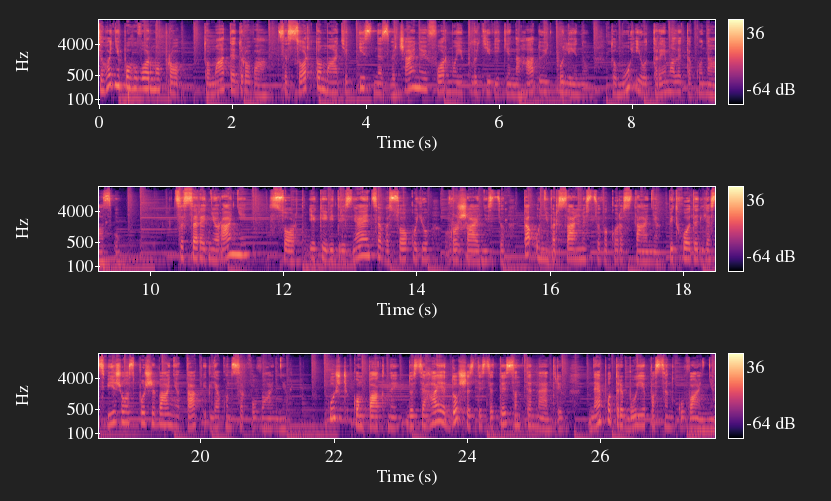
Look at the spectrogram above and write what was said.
Сьогодні поговоримо про томати дрова. Це сорт томатів із незвичайною формою плодів, які нагадують поліну, тому і отримали таку назву. Це середньоранній сорт, який відрізняється високою врожайністю та універсальністю використання, підходить для свіжого споживання, так і для консервування. Кущ компактний, досягає до 60 см, не потребує пасинкування.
